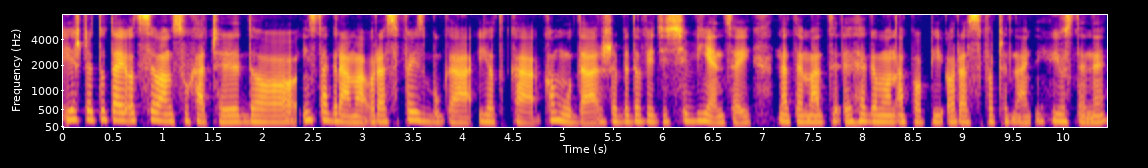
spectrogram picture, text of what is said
Jeszcze tutaj odsyłam słuchaczy do Instagrama oraz Facebooka JK Komuda, żeby dowiedzieć się więcej na temat Hegemon Apopi oraz poczynań Justyny.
